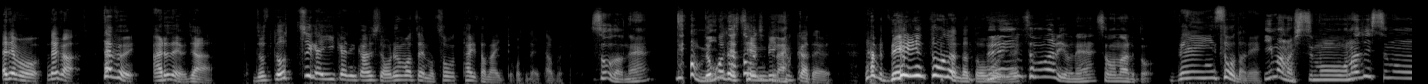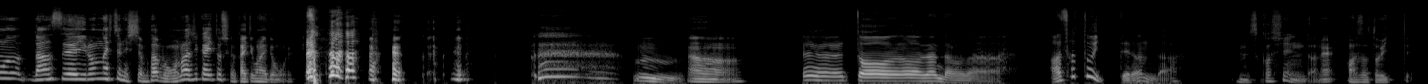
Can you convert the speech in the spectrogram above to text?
あでもなんか多分あれだよじゃあ。どどっちがいいかに関しては俺もまさにそう大差ないってことだよ多分。そうだね。でもどこで線引くかだよ。多分全員そうなんだと思うね。全員そうなるよねそうなると。全員そうだね。今の質問同じ質問を男性いろんな人にしても多分同じ回答しか返ってこないと思うよ。うん。うんうーんとなんだろうな。あざといってなんだ？難しいんだねあざといって。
